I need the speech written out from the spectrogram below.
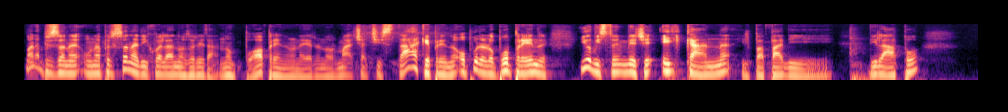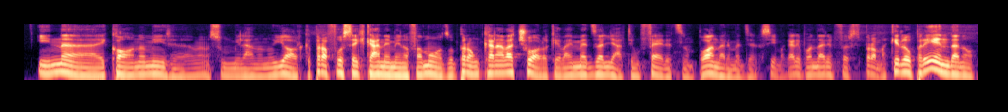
Ma una persona, una persona di quella notorietà non può prendere un aereo normale, cioè ci sta che prenda, oppure lo può prendere. Io ho visto invece El Khan, il papà di, di Lapo, in eh, economy eh, su Milano-New York, però forse il cane meno famoso, però un canavacciuolo che va in mezzo agli altri, un Fedez, non può andare in mezzo agli altri, sì, magari può andare in first pro, ma che lo prendano.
